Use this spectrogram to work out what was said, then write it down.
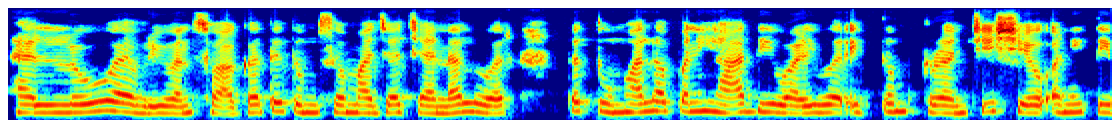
हॅलो एव्हरीवन स्वागत आहे तुमचं माझ्या चॅनलवर तर तुम्हाला पण ह्या दिवाळीवर एकदम क्रंची शेव आणि ती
